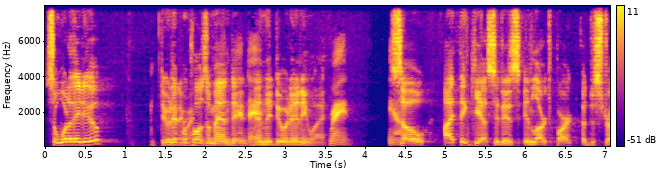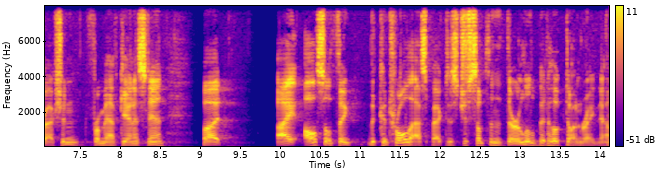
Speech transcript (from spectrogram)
So what do they do? Do it they anyway. propose a mandate, Mandate. and they do it anyway. right. Yeah. So I think yes, it is in large part a distraction from Afghanistan, but I also think the control aspect is just something that they're a little bit hooked on right now.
